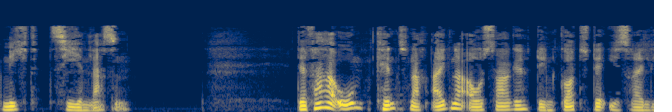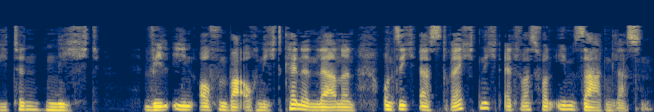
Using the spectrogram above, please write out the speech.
nicht ziehen lassen. Der Pharao kennt nach eigener Aussage den Gott der Israeliten nicht, will ihn offenbar auch nicht kennenlernen und sich erst recht nicht etwas von ihm sagen lassen.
